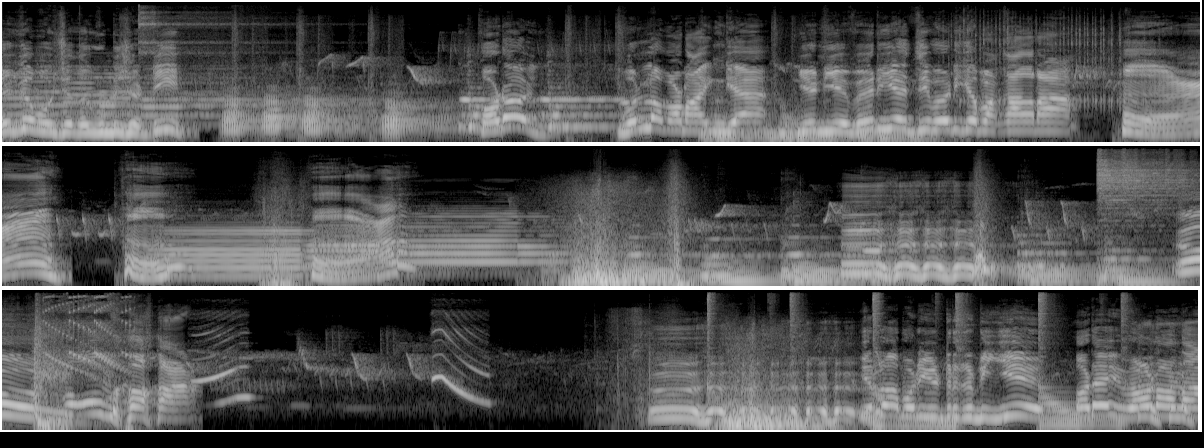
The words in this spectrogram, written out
எங்க போச்சு அந்த குண்டு சட்டி? படோய் உள்ள படா இங்க. என்னைய வெறியேத்தி வேடிக்கை பார்க்காதரா ஆ? என்ன பண்ணிட்டு இருக்க நீ அடே வேணாடா.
